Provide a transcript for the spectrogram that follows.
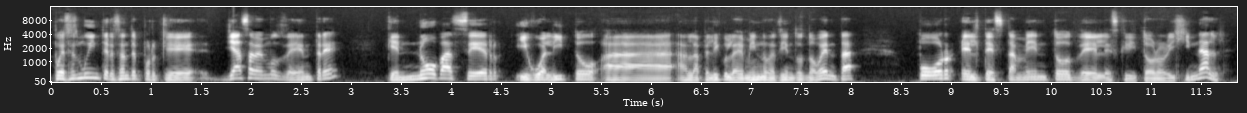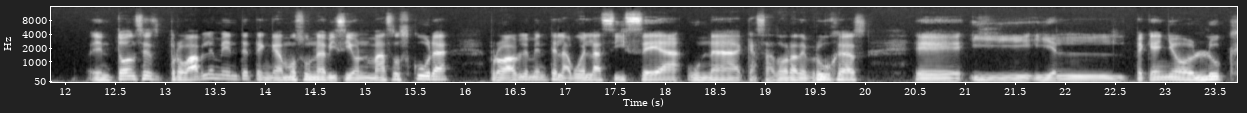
pues es muy interesante porque ya sabemos de entre que no va a ser igualito a, la película de 1990 por el testamento del escritor original. Entonces probablemente tengamos una visión más oscura, probablemente la abuela sí sea una cazadora de brujas eh, y, y, el pequeño Luke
